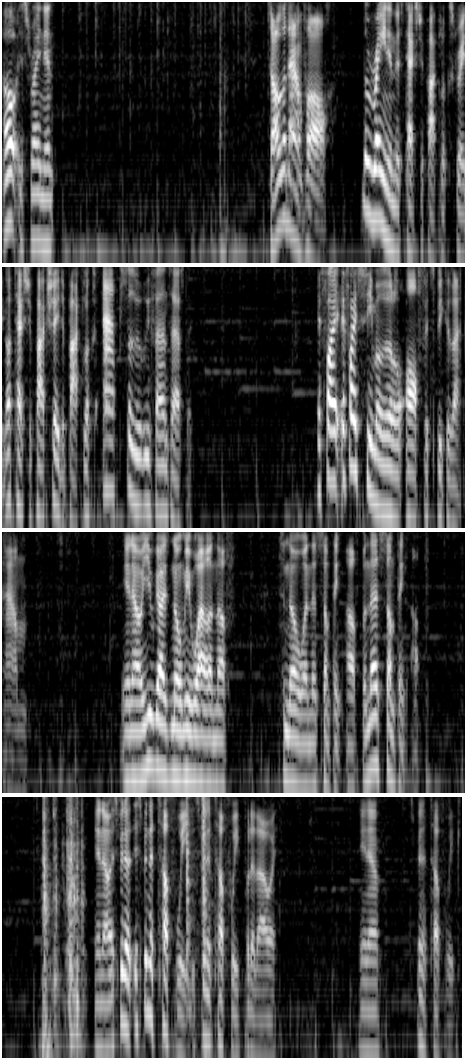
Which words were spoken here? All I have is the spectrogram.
Oh, it's raining. Toggle downfall. The rain in this texture pack looks great. Not texture pack, shader pack looks absolutely fantastic. If I if I seem a little off, it's because I am. You know, you guys know me well enough to know when there's something up, and there's something up. You know, it's been a, it's been a tough week. It's been a tough week, put it that way. You know, it's been a tough week.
